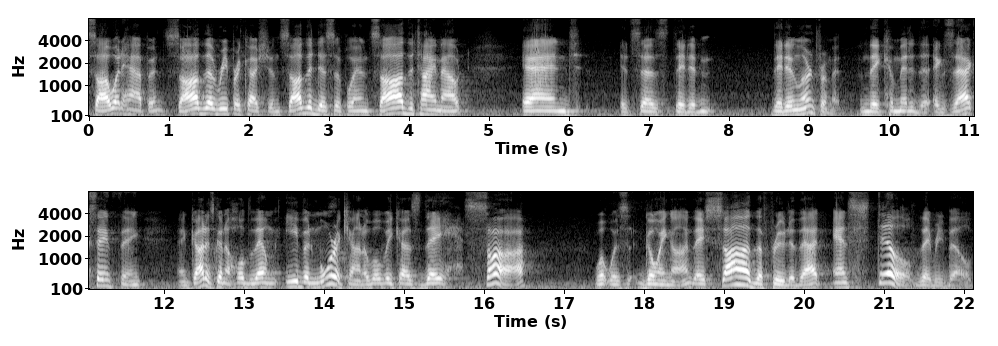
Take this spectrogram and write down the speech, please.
saw what happened, saw the repercussions, saw the discipline, saw the timeout, and it says they didn't they didn't learn from it. And they committed the exact same thing, and God is going to hold them even more accountable because they saw what was going on. They saw the fruit of that, and still they rebelled.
